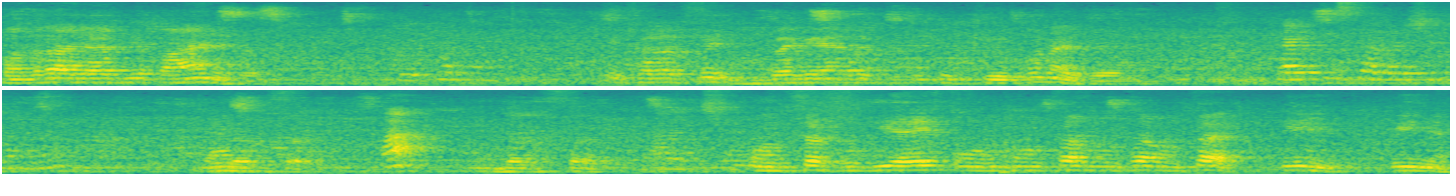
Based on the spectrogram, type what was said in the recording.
पंद्रह हज़ार रुपये पाए ने। सर इस तरह से झुका गया तो क्यों को नहीं थे? है हाँ? अच्छा। उनसठ रुपया एक उनसठ उनसठ उनसठ तीन तीन है।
